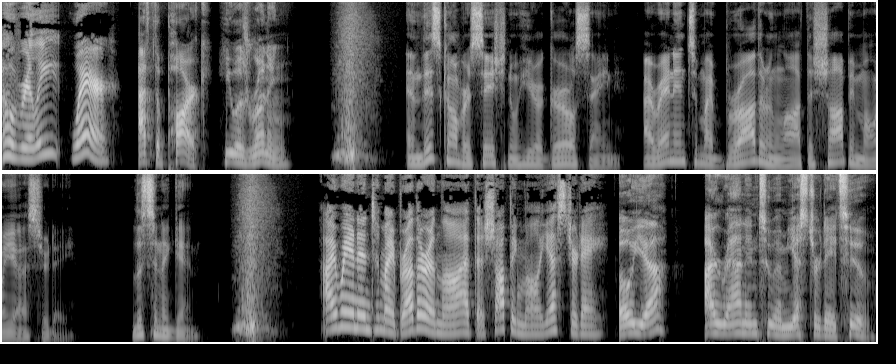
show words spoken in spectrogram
Oh, really? Where? At the park. He was running. In this conversation, we hear a girl saying, I ran into my brother in law at the shopping mall yesterday. Listen again. I ran into my brother in law at the shopping mall yesterday. Oh, yeah? I ran into him yesterday too.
